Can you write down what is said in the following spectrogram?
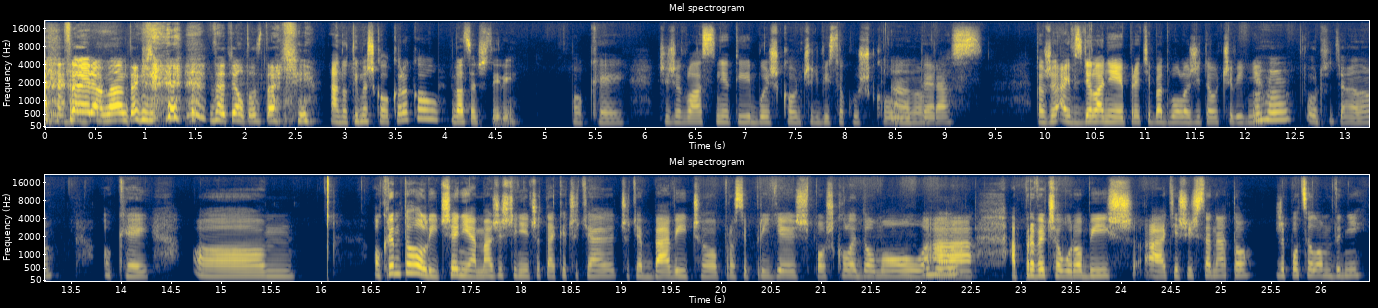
frajera mám, takže zatiaľ to stačí. Áno, ty máš koľko rokov? 24. OK. Čiže vlastne ty budeš končiť vysokú školu Áno. teraz. Takže aj vzdelanie je pre teba dôležité, očividne. Mhm, určite áno. OK. Um, okrem toho líčenia, máš ešte niečo také, čo ťa, čo ťa baví, čo proste prídeš po škole domov a, a prvé, čo urobíš a tešíš sa na to, že po celom dni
